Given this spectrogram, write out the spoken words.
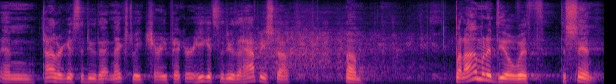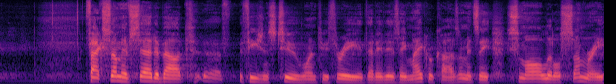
and Tyler gets to do that next week, cherry picker. He gets to do the happy stuff. Um, but I'm going to deal with the sin. In fact, some have said about uh, Ephesians 2 1 through 3 that it is a microcosm. It's a small little summary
